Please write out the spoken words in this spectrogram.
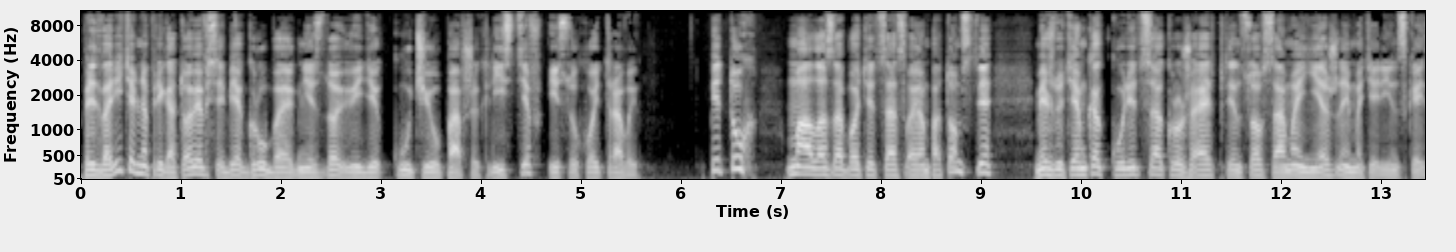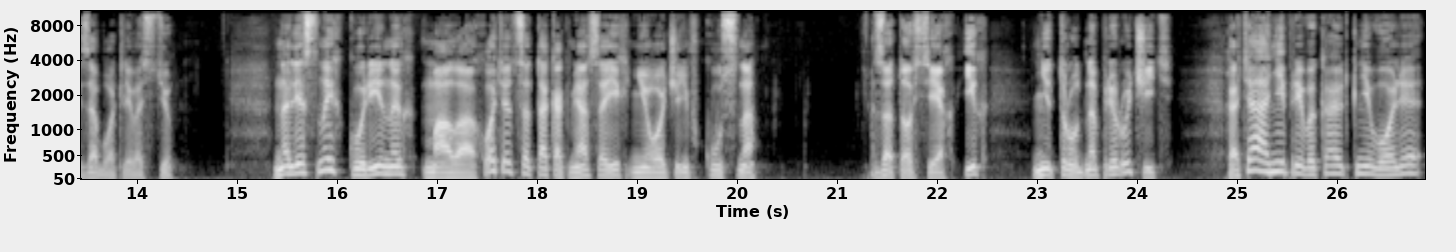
предварительно приготовив себе грубое гнездо в виде кучи упавших листьев и сухой травы. Петух мало заботится о своем потомстве, между тем как курица окружает птенцов самой нежной материнской заботливостью. На лесных куриных мало охотятся, так как мясо их не очень вкусно. Зато всех их нетрудно приручить хотя они привыкают к неволе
